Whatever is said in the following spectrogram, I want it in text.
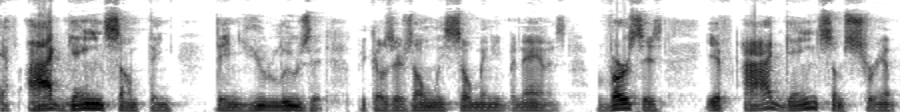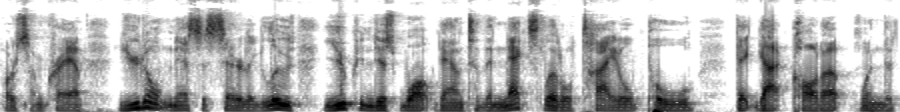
If I gain something, then you lose it because there's only so many bananas. Versus if I gain some shrimp or some crab, you don't necessarily lose. You can just walk down to the next little tidal pool that got caught up when the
